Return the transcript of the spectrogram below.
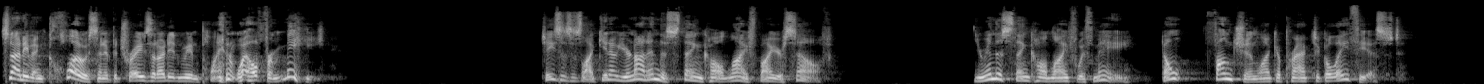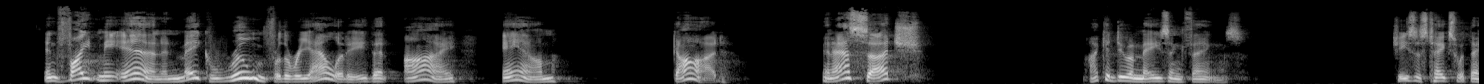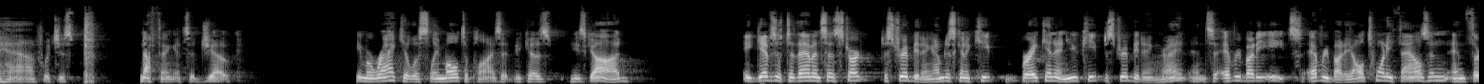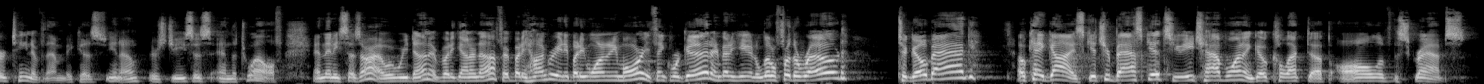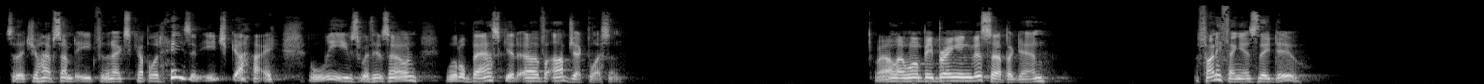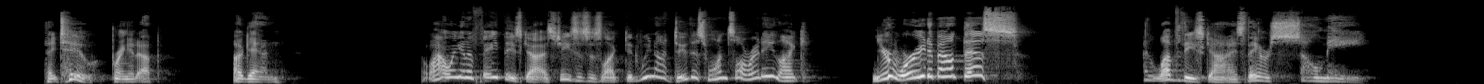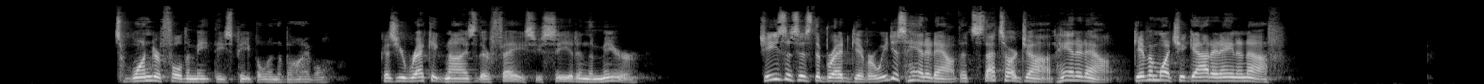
It's not even close, and it betrays that I didn't even plan well for me. Jesus is like, you know, you're not in this thing called life by yourself. You're in this thing called life with me. Don't function like a practical atheist. Invite me in and make room for the reality that I am God. And as such, I can do amazing things. Jesus takes what they have, which is nothing, it's a joke. He miraculously multiplies it because he's God he gives it to them and says, start distributing. I'm just going to keep breaking and you keep distributing, right? And so everybody eats. Everybody, all 20,013 of them because, you know, there's Jesus and the 12. And then he says, all right, well, we done? Everybody got enough? Everybody hungry? Anybody want any more? You think we're good? Anybody get a little for the road? To go bag? Okay, guys, get your baskets. You each have one and go collect up all of the scraps so that you'll have something to eat for the next couple of days. And each guy leaves with his own little basket of object lesson. Well, I won't be bringing this up again. The funny thing is, they do. They do bring it up again. How are we going to feed these guys? Jesus is like, Did we not do this once already? Like, you're worried about this? I love these guys. They are so me. It's wonderful to meet these people in the Bible because you recognize their face. You see it in the mirror. Jesus is the bread giver. We just hand it out. That's, that's our job. Hand it out. Give him what you got. It ain't enough.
